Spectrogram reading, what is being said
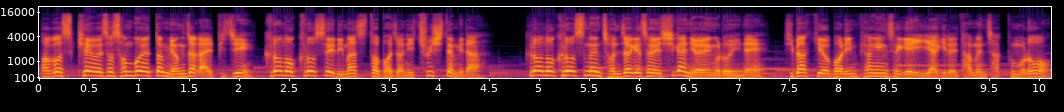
과거 스퀘어에서 선보였던 명작 RPG 크로노 크로스의 리마스터 버전이 출시됩니다. 크로노 크로스는 전작에서의 시간 여행으로 인해 뒤바뀌어 버린 평행 세계의 이야기를 담은 작품으로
